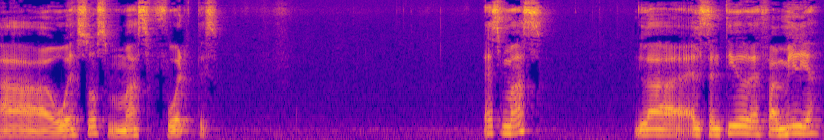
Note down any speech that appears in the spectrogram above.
a huesos más fuertes. Es más, el sentido de familia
